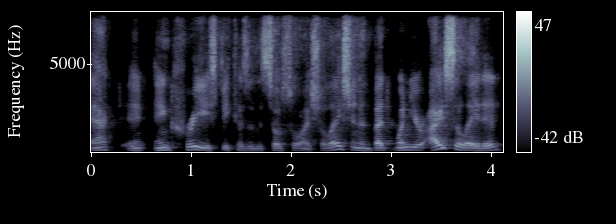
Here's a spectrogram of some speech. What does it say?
act and increased because of the social isolation. And, but when you're isolated,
